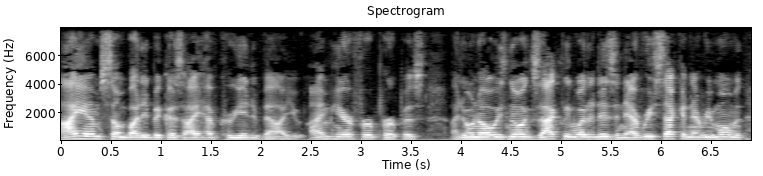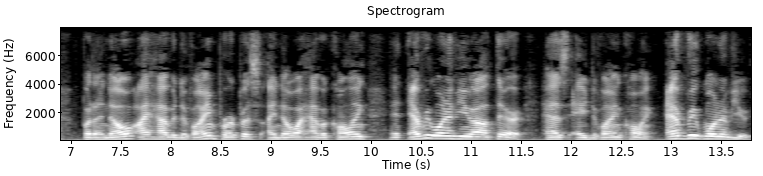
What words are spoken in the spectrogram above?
I am somebody because I have created value. I'm here for a purpose. I don't always know exactly what it is in every second, every moment, but I know I have a divine purpose. I know I have a calling, and every one of you out there has a divine calling. Every one of you.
